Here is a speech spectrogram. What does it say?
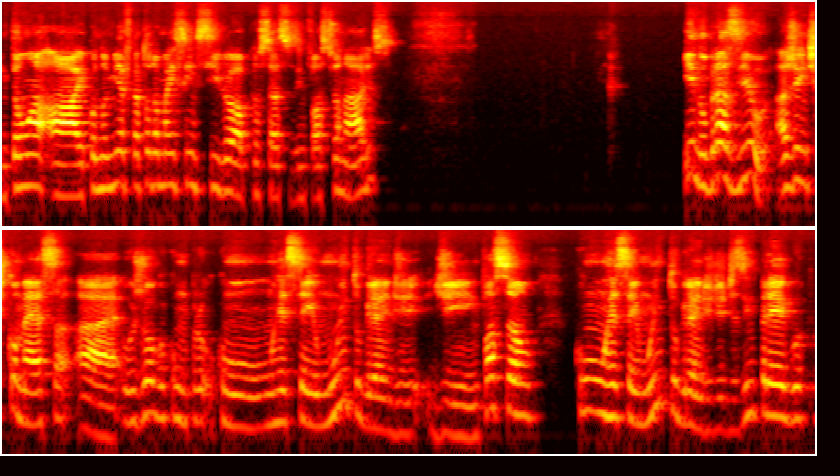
então a, a economia fica toda mais sensível a processos inflacionários. E no Brasil, a gente começa uh, o jogo com, com um receio muito grande de inflação, com um receio muito grande de desemprego,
